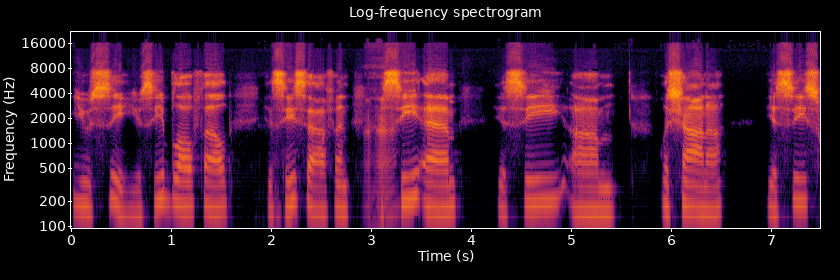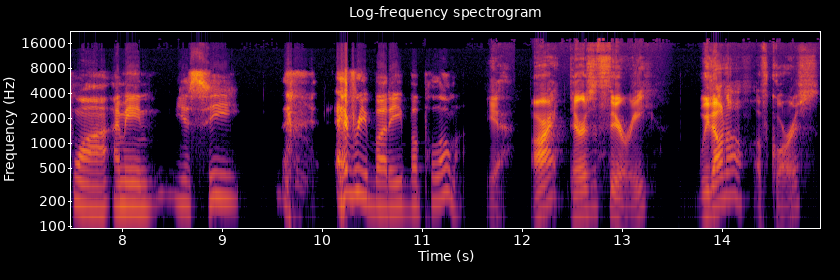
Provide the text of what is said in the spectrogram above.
you see, you see Blofeld, you see Safin, Uh-huh. you see M, you see um, Lashana, you see Swann. I mean, you see everybody but Paloma. Yeah. All right. There's a theory. We don't know, of course.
